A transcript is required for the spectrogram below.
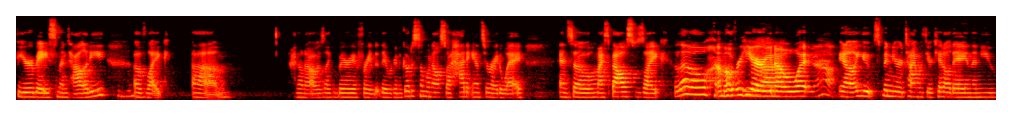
fear based mentality Mhm. of like, um, I don't know, I was like very afraid that they were going to go to someone else. So I had to answer right away. And so my spouse was like, hello, I'm over here. Yeah. You know, what, Yeah. you know, you spend your time with your kid all day and then you,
